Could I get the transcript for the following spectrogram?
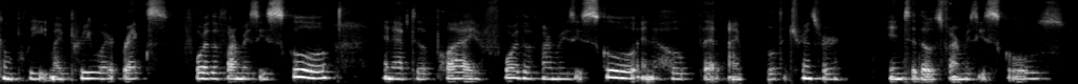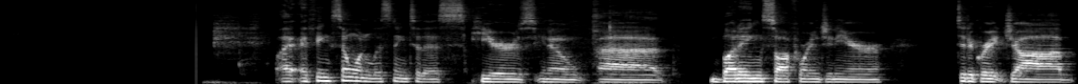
complete my prereqs for the pharmacy school and I have to apply for the pharmacy school and hope that I'm able to transfer into those pharmacy schools. I, I think someone listening to this hears, you know, uh, budding software engineer, did a great job,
